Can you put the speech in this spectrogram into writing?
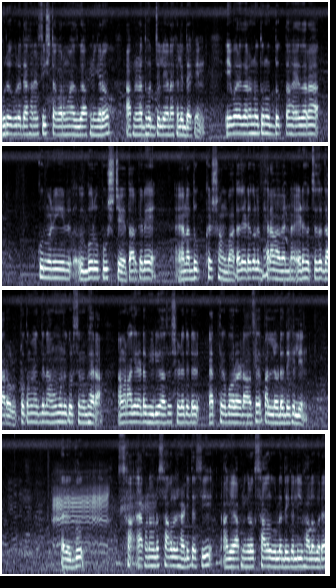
ঘুরে ঘুরে দেখানোর চেষ্টা করব আজকে আপনি আপনাদেরও আপনারা ধৈর্য লিয়ে না খালি দেখেন। এবারে যারা নতুন উদ্যোক্তা হয়ে যারা কুরবানির গরু পুষছে, তার কেটে না দুঃখের সংবাদ। তাদের এটা করলে ভেড়া ভাবেন না, এটা হচ্ছে যে গারল। প্রথমে একদিন আমি মনে করছি করছিলাম ভেড়া। আমার আগের একটা ভিডিও আছে, সেটাতে এটা এর থেকে বড় একটা আছে, পারলে ওটা দেখে নিন। আরে এখন আমরা ছাগলের হাঁটিতেছি আগে আপনি কারও ছাগলগুলো দেখে নিই ভালো করে।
